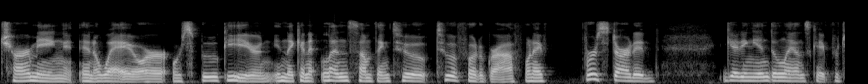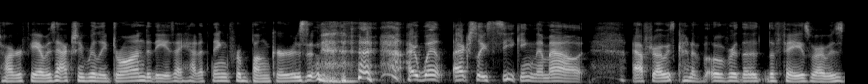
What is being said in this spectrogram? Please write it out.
charming in a way or, or spooky, or, and they can lend something to, to a photograph. When I first started getting into landscape photography, I was actually really drawn to these. I had a thing for bunkers and I went actually seeking them out after I was kind of over the, the phase where I was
